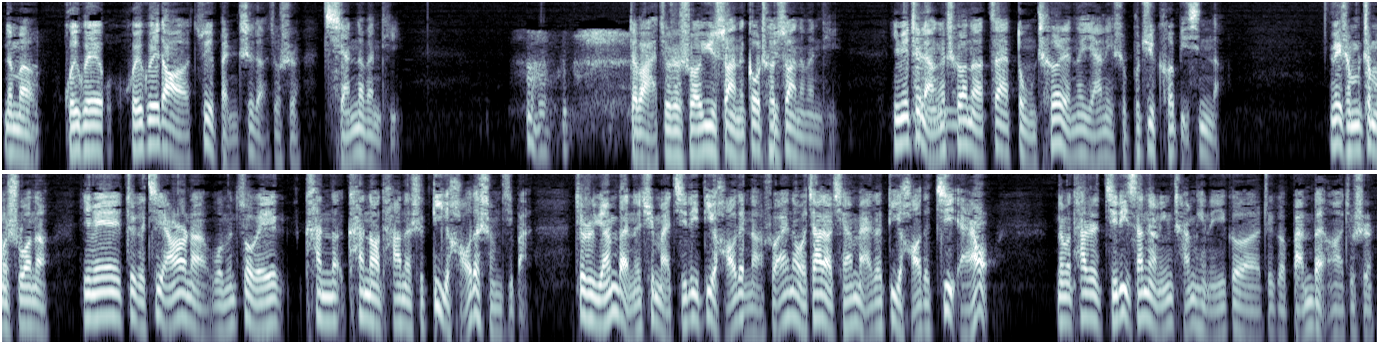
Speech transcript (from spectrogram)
那么回归回归到最本质的就是钱的问题，对吧？就是说预算的购车预算的问题。因为这两个车呢，在懂车人的眼里是不具可比性的。为什么这么说呢？因为这个 G L 呢，我们作为看到看到它呢是帝豪的升级版，就是原本呢去买吉利帝豪的呢说，哎，那我加点钱买个帝豪的 G L。那么它是吉利三点零产品的一个这个版本啊，就是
